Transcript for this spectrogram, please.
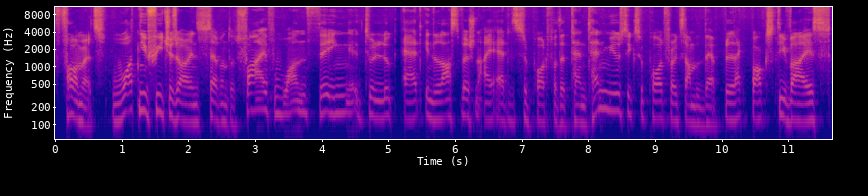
formats. What new features are in 7.5? One thing to look at in the last version I added support for the 1010 music support for example their black box device.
